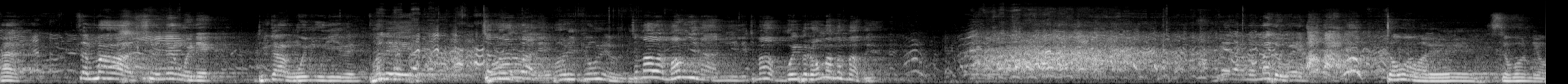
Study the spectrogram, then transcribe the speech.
ဟဲ့ကျမကရွှေနဲ့ငွေနဲ့အဓိကငွေမူကြီးပဲဘာလေ ကျမတို့ကလေဘာတွေပြောနေလဲကျမကမောင်မြင်တာအမြင်လေကျမကငွေဘရောမှမမှတ်ဘူးမြေတာမမတ်လို့ပဲတောင်းပါပါလေဆမညော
